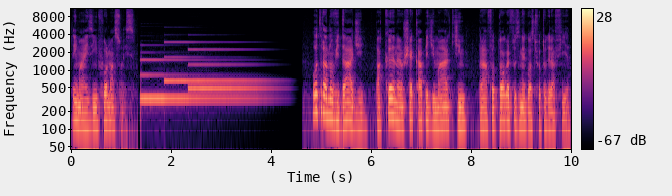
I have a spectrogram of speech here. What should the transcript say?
tem mais informações. Outra novidade bacana é o check-up de marketing para fotógrafos e negócios de fotografia.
